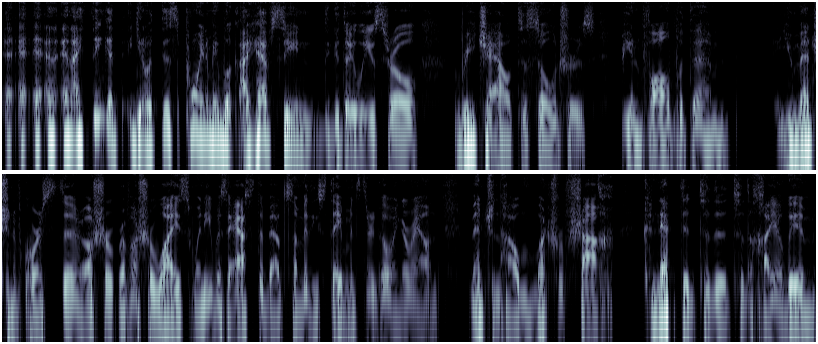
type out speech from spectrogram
And, and, I think at you know at this point, I mean, look, I have seen the Gedolei Yisrael reach out to soldiers, be involved with them. You mentioned, of course, the Usher, Rav Usher Weiss when he was asked about some of these statements that are going around. Mentioned how much Rav Shach connected to the to the Chayalim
